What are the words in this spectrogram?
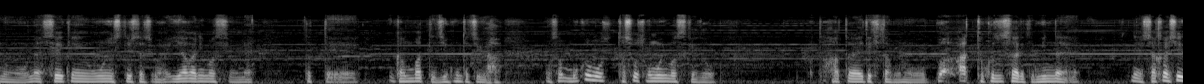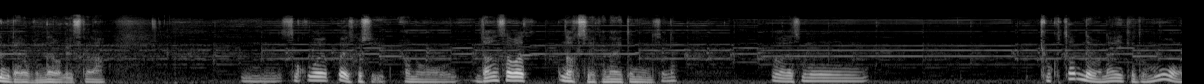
のね政権を応援してる人たちは嫌がりますよねだって頑張って自分たちが 僕も多少そう思いますけど働いてきたものをバーッと崩されてみんなで、ね、社会主義みたいなことになるわけですから、うん、そこはやっぱり少しあの段差はなくちゃいけないと思うんですよね。だからその極端ではないけども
